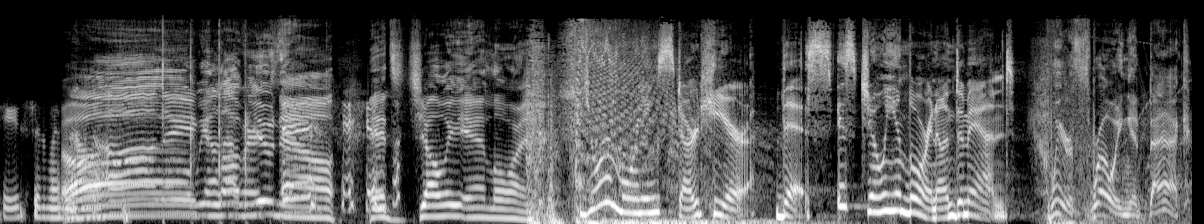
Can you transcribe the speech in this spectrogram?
taste in my mouth. Oh, there you oh, we go. Love you now. it's Joey and Lauren. Your mornings start here. This is Joey and Lauren on demand. We're throwing it back.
